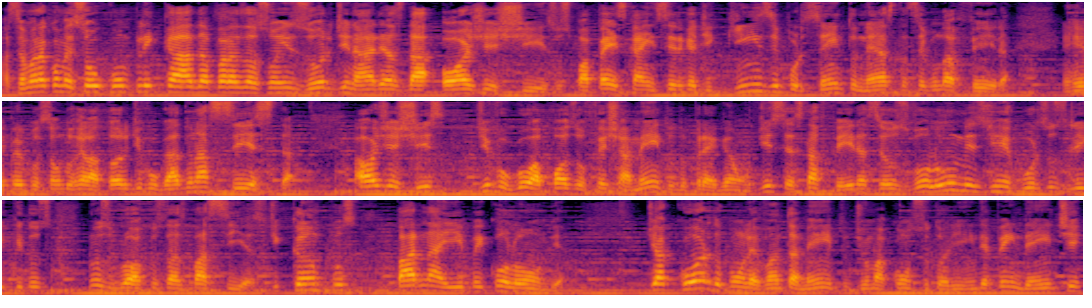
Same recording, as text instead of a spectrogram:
A semana começou complicada para as ações ordinárias da OGX. Os papéis caem cerca de 15% nesta segunda-feira, em repercussão do relatório divulgado na sexta. A OGX divulgou após o fechamento do pregão de sexta-feira seus volumes de recursos líquidos nos blocos das bacias de Campos, Parnaíba e Colômbia. De acordo com o levantamento de uma consultoria independente,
